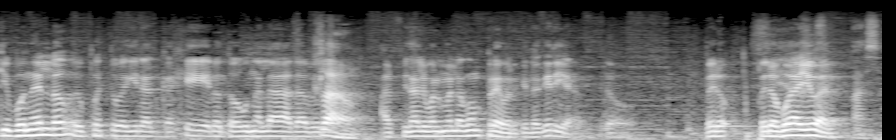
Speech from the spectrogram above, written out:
que ponerlo. Después tuve que ir al cajero, toda una lata. Pero Claro. Al final igual me lo compré porque lo quería. Pero, pero, pero puede ayudar. Pasa.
